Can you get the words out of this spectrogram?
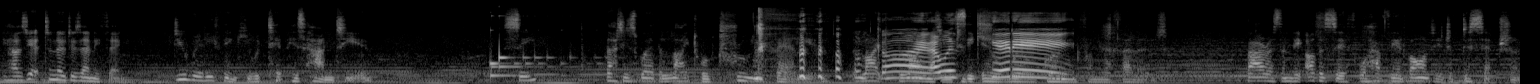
He has yet to notice anything. Do you really think he would tip his hand to you? See? That is where the light will truly fail you. Oh the light Oh God, I blinds was you to the ill kidding. from your fellows. Baras and the other Sith will have the advantage of deception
